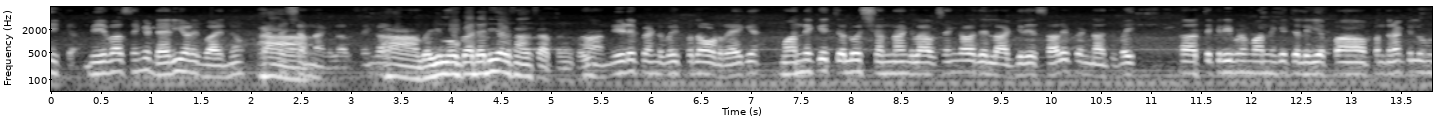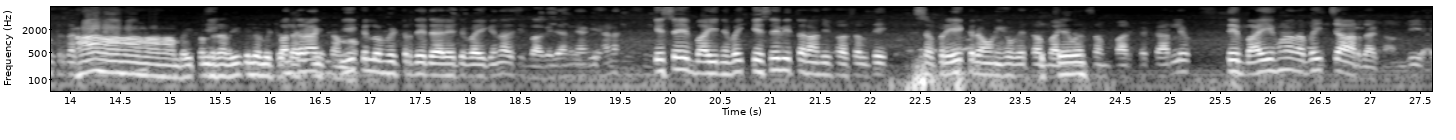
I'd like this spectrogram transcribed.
ਠੀਕ ਆ ਮੇਵਾ ਸਿੰਘ ਡੈਰੀ ਵਾਲੇ ਬਾਈ ਨੂੰ ਹਾਂ। ਸ਼ਰਨਾ ਸਿੰਘ ਵਾਲਾ ਹਾਂ ਬਾਈ ਮੋਗਾ ਡੈਰੀ ਦਾ ਲਾਇਸੈਂਸ ਆਪਣੇ ਕੋਲ ਹਾਂ ਨੇੜੇ ਪਿੰਡ ਬਾਈ ਭਦੌੜ ਰਹਿ ਗਿਆ ਮੰਨ ਕੇ ਚਲੋ ਛੰਨਾ ਗੁਲਾਬ ਸਿੰਘ ਵਾਲੇ ਦੇ ਲਾਗੇ ਦੇ ਸਾਰੇ ਪਿੰਡਾਂ 'ਚ ਬਾਈ ਤਕਰੀਬਨ ਮੰਨ ਕੇ ਚੱਲੀਏ ਆਪਾਂ 15 ਕਿਲੋਮੀਟਰ ਤੱਕ ਹਾਂ ਹਾਂ ਹਾਂ ਹਾਂ ਹਾਂ ਬਾਈ 15 20 ਕਿਲੋਮੀਟਰ ਤੱਕ 15 ਨਹੀਂ ਕੰਮ 20 ਕਿਲੋਮੀਟਰ ਦੇ ਦਾਇਰੇ 'ਚ ਬਾਈ ਕਹਿੰਦਾ ਅਸੀਂ ਵਗ ਜਾਂਦੇ ਆਂਗੇ ਹਨਾ? ਕਿਸੇ ਬਾਈ ਨੇ ਬਾਈ ਕਿਸੇ ਵੀ ਤਰ੍ਹਾਂ ਦੀ ਫਸਲ ਤੇ ਸਪਰੇਅ ਕਰਾਉਣੀ ਹੋਵੇ ਤਾਂ ਬਾਈ ਨਾਲ ਸੰਪਰਕ ਕਰ ਲਿਓ। ਤੇ ਬਾਈ ਹੁਣਾਂ ਦਾ ਬਾਈ ਚਾਰ ਦਾ ਕੰਮ ਵੀ ਆ।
